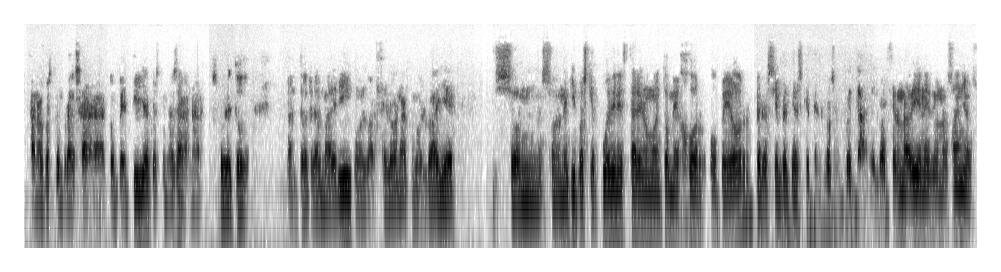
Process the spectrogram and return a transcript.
están acostumbrados a competir y acostumbrados a ganar, sobre todo tanto el Real Madrid como el Barcelona, como el Bayern, son, son equipos que pueden estar en un momento mejor o peor, pero siempre tienes que tenerlos en cuenta. El Barcelona viene de unos años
